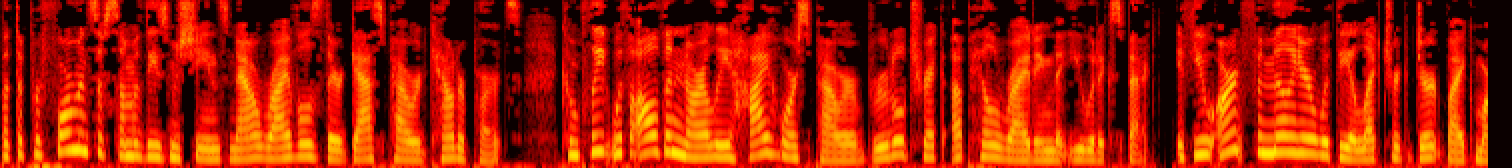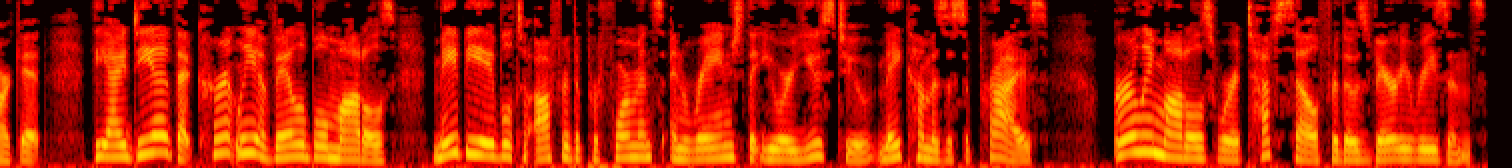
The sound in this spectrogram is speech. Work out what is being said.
but the performance of some of these machines now rivals their gas powered counterparts, complete with all the gnarly, high horsepower, brutal trick uphill riding that you would expect. If you aren't familiar with the electric dirt bike market, the idea that currently available models may be able to offer the performance and range that you are used to may come as a surprise. Early models were a tough sell for those very reasons.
